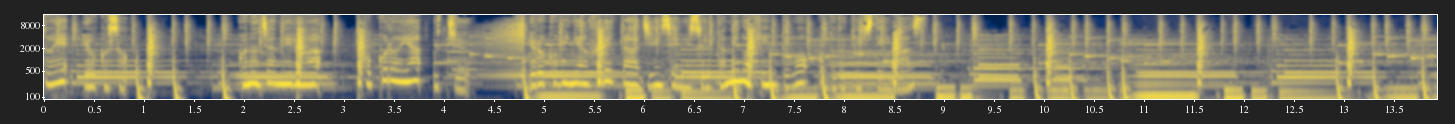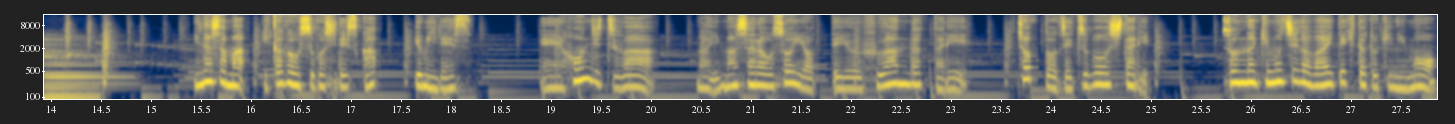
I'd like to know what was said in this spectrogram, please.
トへようこそ。このチャンネルは心や宇宙喜びにあふれた人生にするためのヒントをお届けしています。皆様いかがお過ごしですか？ゆみです、えー、本日はまあ、今更遅いよっていう不安だったりちょっと絶望したりそんな気持ちが湧いてきた時にも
